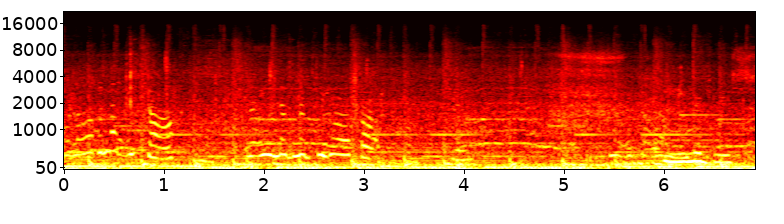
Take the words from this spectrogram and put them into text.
Wala ka ng isa. Nailaglag ko yata. Bakit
